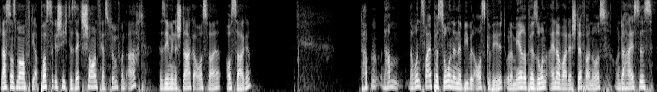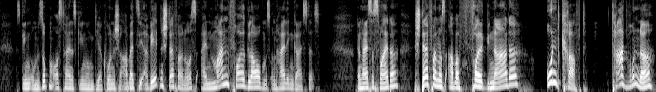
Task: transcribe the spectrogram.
Lasst uns mal auf die Apostelgeschichte 6 schauen, Vers 5 und 8. Da sehen wir eine starke Aussage. Da, haben, da, wurden zwei Personen in der Bibel ausgewählt oder mehrere Personen. Einer war der Stephanus und da heißt es, es ging um Suppenosteilen, es ging um diakonische Arbeit. Sie erwählten Stephanus, ein Mann voll Glaubens und Heiligen Geistes. Dann heißt es weiter, Stephanus aber voll Gnade und Kraft tat Wunder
